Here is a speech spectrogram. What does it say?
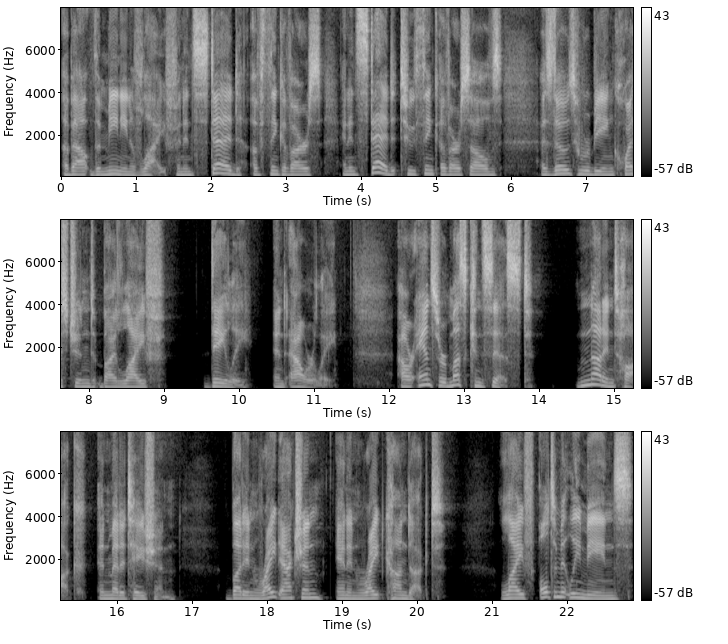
about the meaning of life and instead of think of ours and instead to think of ourselves as those who were being questioned by life daily and hourly. Our answer must consist not in talk and meditation, but in right action and in right conduct. Life ultimately means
